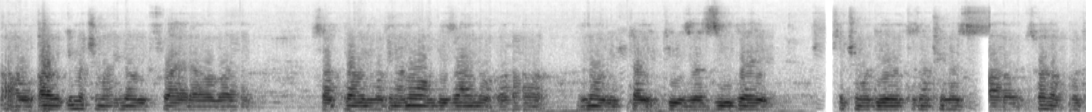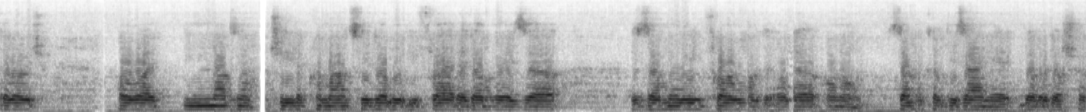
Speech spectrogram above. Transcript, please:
ali, ali imat ćemo i novih flyera, ovaj, sad pravimo na novom dizajnu a, novih taj, ti za zide, što ćemo dijeliti, znači na svakako treba već ovaj, nadznači reklamaciju dobru i flyere dobre za za moving forward, ono, svakakav dizajn je dobrodošao.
